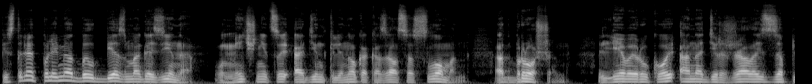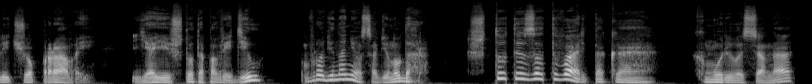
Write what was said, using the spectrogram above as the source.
Пистолет-пулемет был без магазина. У мечницы один клинок оказался сломан, отброшен. Левой рукой она держалась за плечо правой. Я ей что-то повредил? Вроде нанес один удар. «Что ты за тварь такая?» Хмурилась она,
